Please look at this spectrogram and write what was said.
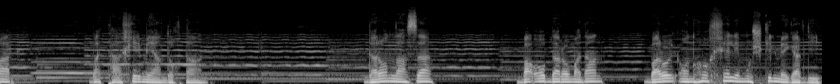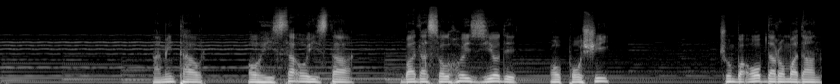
марг ба таъхир меандохтанд дар он лаҳза ба об даромадан барои онҳо хеле мушкил мегардид ҳамин тавр оҳиста оҳиста баъд аз солҳои зиёди обпошӣ чун ба об даромаданд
